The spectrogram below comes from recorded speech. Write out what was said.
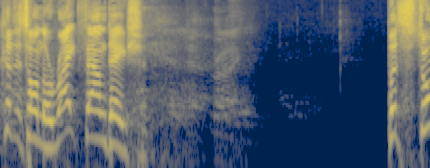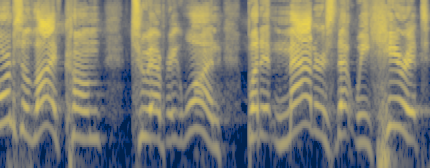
because it's on the right foundation. But storms of life come to everyone, but it matters that we hear it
